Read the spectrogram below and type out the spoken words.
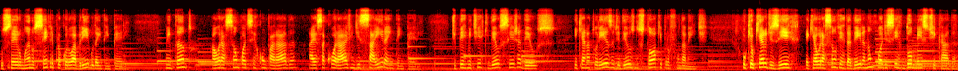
O ser humano sempre procurou abrigo da intempérie. No entanto, a oração pode ser comparada a essa coragem de sair à intempérie, de permitir que Deus seja Deus e que a natureza de Deus nos toque profundamente. O que eu quero dizer é que a oração verdadeira não pode ser domesticada.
